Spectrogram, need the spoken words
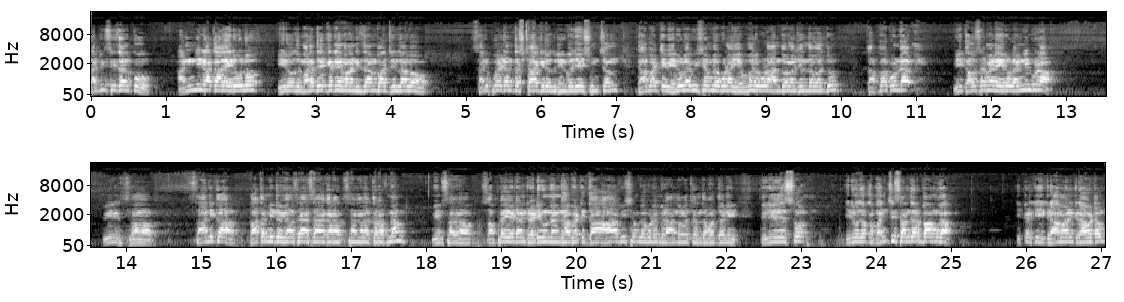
రబీ సీజన్కు అన్ని రకాల ఎరువులు ఈరోజు మన దగ్గరనే మన నిజామాబాద్ జిల్లాలో సరిపోయేటంత స్టాక్ ఈరోజు నిల్వ చేసి ఉంచాం. కాబట్టి ఎరువుల విషయంలో కూడా ఎవ్వరు కూడా ఆందోళన చెందవద్దు. తప్పకుండా మీకు అవసరమైన ఎరువులన్నీ కూడా వీరి స్థానిక ప్రాథమిక వ్యవసాయ సహకార సంఘాల తరఫున మేము స- సప్లై చేయడానికి రెడీ ఉన్నాం కాబట్టి దా- ఆ విషయంలో కూడా మీరు ఆందోళన చెందవద్దని తెలియజేస్తూ ఈరోజు ఒక మంచి సందర్భంగా ఇక్కడికి ఈ గ్రామానికి రావటం.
